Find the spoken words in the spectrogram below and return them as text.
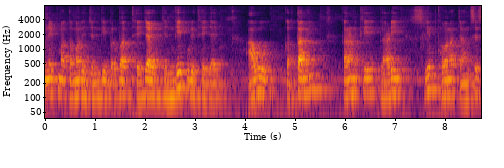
મિનિટમાં તમારી જિંદગી બરબાદ થઈ જાય, જિંદગી પૂરી થઈ જાય આવું કરતા નહીં. કારણ કે ગાડી સ્લીપ થવાના ચાન્સીસ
